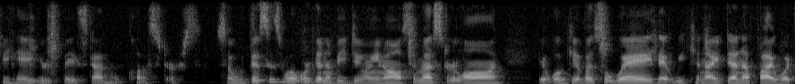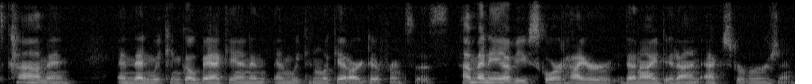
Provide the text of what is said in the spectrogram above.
behaviors based on the clusters. So this is what we're going to be doing all semester long. It will give us a way that we can identify what's common, and then we can go back in and, and we can look at our differences. How many of you scored higher than I did on extroversion?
